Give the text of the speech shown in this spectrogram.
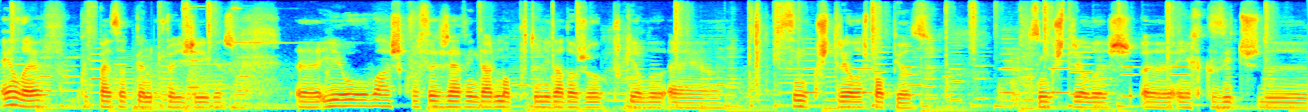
É leve, pesa apenas 2 GB. Uh, e eu acho que vocês devem dar uma oportunidade ao jogo porque ele é 5 estrelas para o peso. 5 estrelas uh, em requisitos de,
